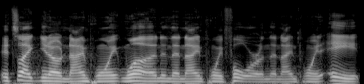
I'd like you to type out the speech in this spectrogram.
It's like, you know, 9.1 and then 9.4 and then 9.8.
